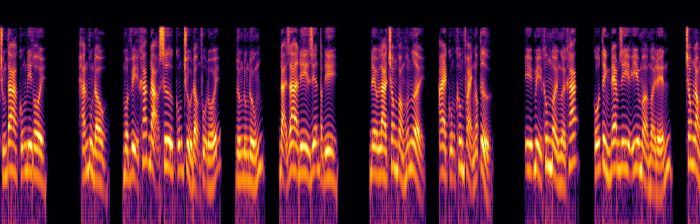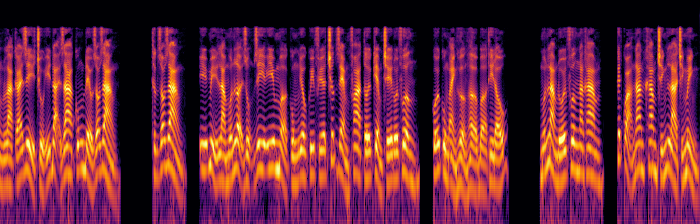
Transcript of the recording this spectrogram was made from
chúng ta cũng đi thôi. Hắn vùng đầu, một vị khác đạo sư cũng chủ động phụ đối, đúng đúng đúng, đại gia đi diễn tập đi. Đều là trong vòng hôn người, ai cũng không phải ngốc tử. Y mỉ không mời người khác, cố tình đem Di Y mở mời đến, trong lòng là cái gì chủ ý đại gia cũng đều rõ ràng. Thực rõ ràng, ý mỹ là muốn lợi dụng Di Y mở cùng yêu quý phía trước rèm pha tới kiểm chế đối phương, cuối cùng ảnh hưởng hở bờ thi đấu. Muốn làm đối phương nan kham, kết quả nan kham chính là chính mình,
